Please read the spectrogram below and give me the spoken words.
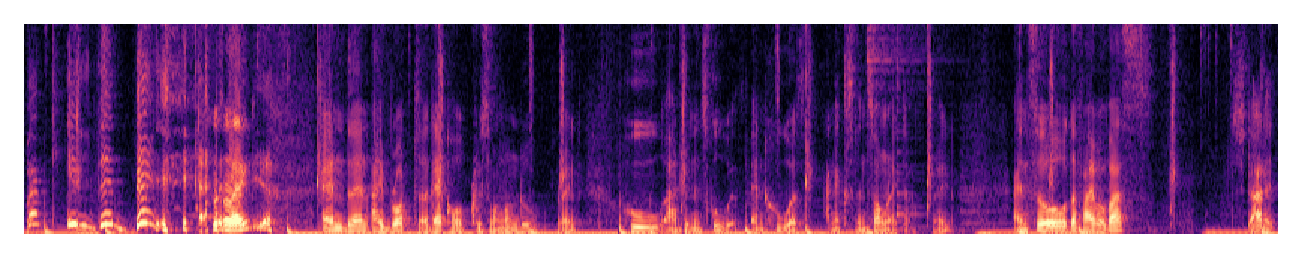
back in the day, right? Yeah. And then I brought a guy called Chris Wangondu, right, who I'd been in school with and who was an excellent songwriter, right? And so the five of us started.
